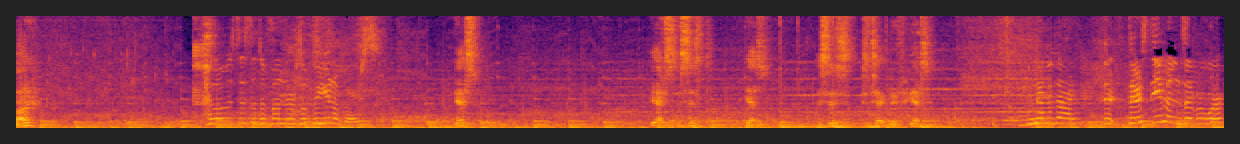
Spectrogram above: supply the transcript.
Hello? Hello, is this the Defenders of the Universe? Yes? Yes, this is. Yes. This is Detective, yes. I'm gonna die. There, there's demons everywhere.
